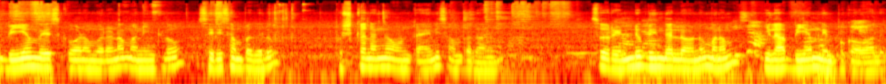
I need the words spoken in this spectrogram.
బియ్యం వేసుకోవడం వలన మన ఇంట్లో సిరి సంపదలు పుష్కలంగా ఉంటాయని సంప్రదాయం. సో రెండు బిందెల్లోనూ మనం ఇలా బియ్యం నింపుకోవాలి.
